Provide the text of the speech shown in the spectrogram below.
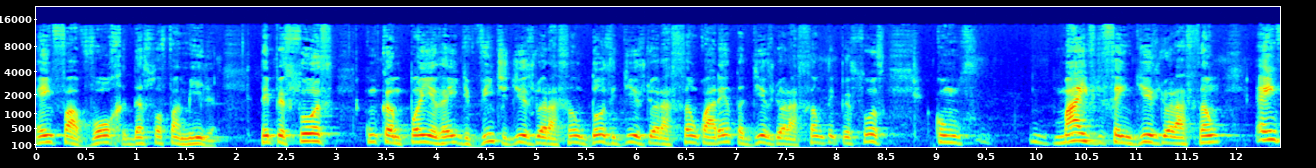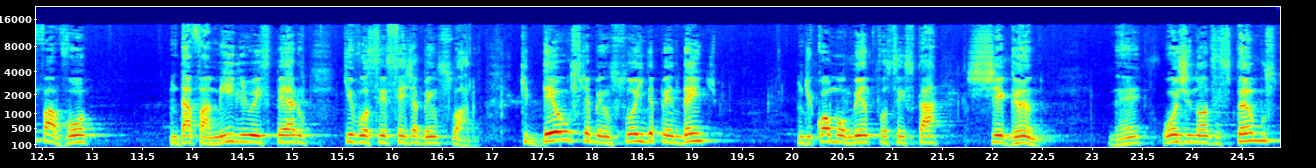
em favor da sua família. Tem pessoas com campanhas aí de 20 dias de oração, 12 dias de oração, 40 dias de oração, tem pessoas com mais de 100 dias de oração em favor da família e eu espero que você seja abençoado. Que Deus te abençoe, independente de qual momento você está chegando. Né? Hoje nós estamos,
